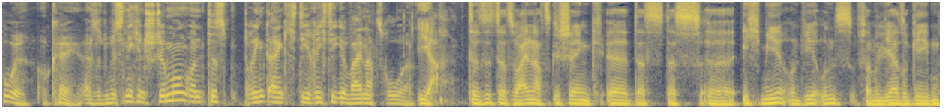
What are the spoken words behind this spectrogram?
cool. Okay. Also du bist nicht in Stimmung und das bringt eigentlich die richtige Weihnachtsruhe. Ja, das ist das Weihnachtsgeschenk, äh, das, das äh, ich mir und wir uns familiär so geben.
